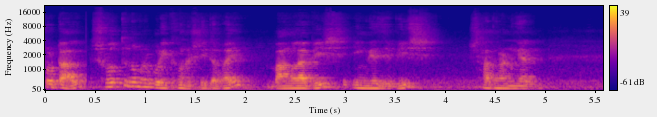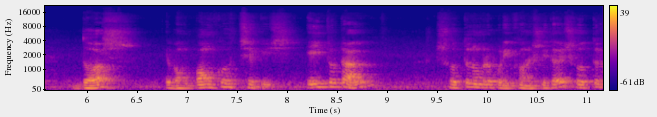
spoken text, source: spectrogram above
টোটাল সত্তর নম্বর পরীক্ষা অনুষ্ঠিত হয়। বাংলা বিশ, ইংরেজি বিশ, সাধারণ জ্ঞান দশ এবং অঙ্ক হচ্ছে বিশ। এই টোটাল সত্তর নম্বর পরীক্ষা অনুষ্ঠিত হয়। সত্তর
